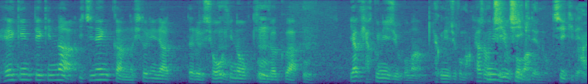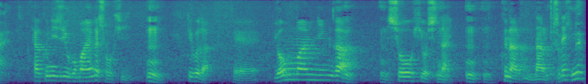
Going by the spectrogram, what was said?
平均的な1年間の1人に当たる消費の金額が約125万。125万。その地125万。地域での。地域で、はい。125万円が消費。うん。っていうことは、えー4万人が消費をしない。うんうん。くなるんですね。ね。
